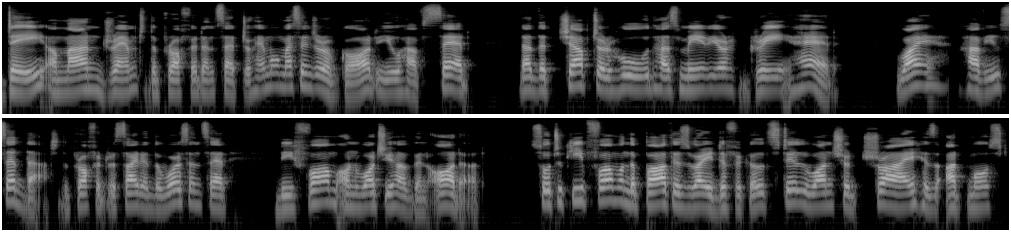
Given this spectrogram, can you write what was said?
day a man dreamt the prophet and said to him, O messenger of God, you have said that the chapter Hud has made your grey head. Why have you said that? The Prophet recited the verse and said, Be firm on what you have been ordered. So to keep firm on the path is very difficult, still one should try his utmost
